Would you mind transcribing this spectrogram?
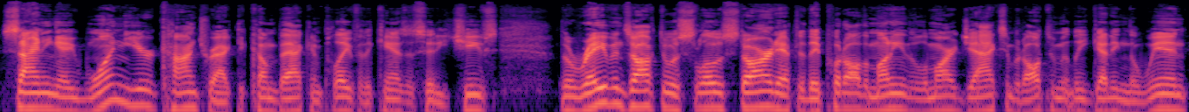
signing a one year contract to come back and play for the Kansas City Chiefs. The Ravens off to a slow start after they put all the money into Lamar Jackson, but ultimately getting the win.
